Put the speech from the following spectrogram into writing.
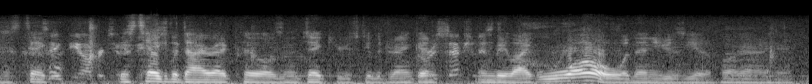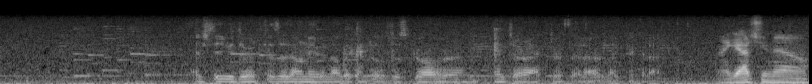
Just take Take the just take the diuretic pills and take your stupid drink and, and be like, whoa, and then you just get the fuck out of here. Actually, you do it because I don't even know the controls. Just go over and interact with it. I would like pick it up. I got you now.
